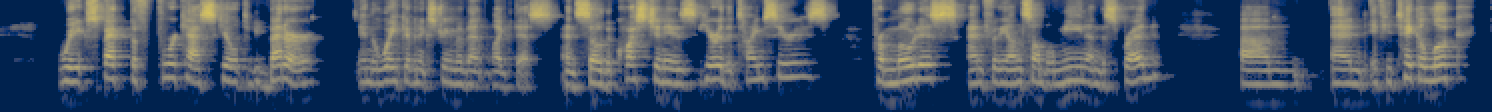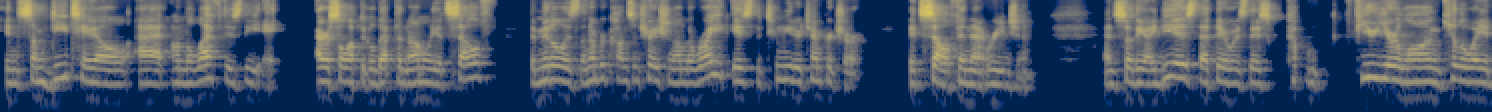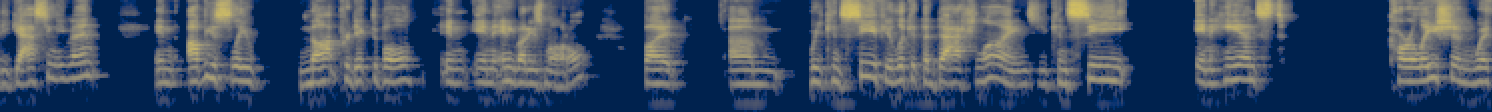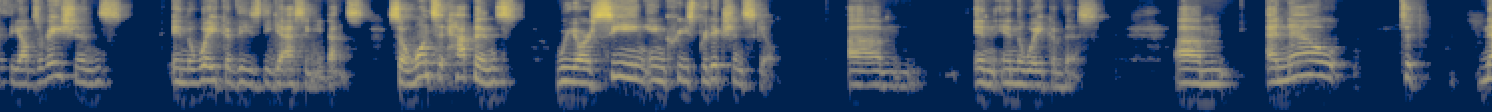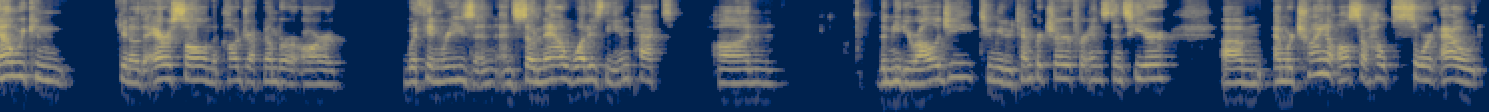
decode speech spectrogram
we expect the forecast skill to be better in the wake of an extreme event like this. And so the question is, here are the time series from MODIS and for the ensemble mean and the spread. Um, and if you take a look in some detail at, on the left is the aerosol optical depth anomaly itself. The middle is the number concentration. On the right is the two meter temperature itself in that region. And so the idea is that there was this couple, few year long Kilauea degassing event and obviously not predictable in, in anybody's model. But um, we can see if you look at the dashed lines, you can see enhanced correlation with the observations in the wake of these degassing events. So once it happens, we are seeing increased prediction skill um, in, in the wake of this. Um, and now to now we can, you know, the aerosol and the cloud drop number are within reason. And so now what is the impact on the meteorology, two meter temperature, for instance, here. Um, and we're trying to also help sort out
